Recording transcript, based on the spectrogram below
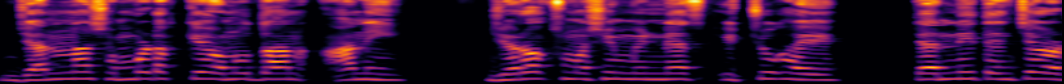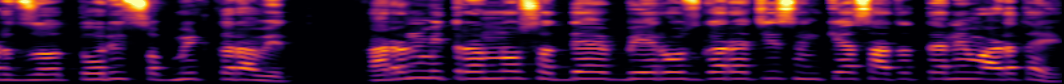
ज्यांना शंभर टक्के अनुदान आणि झेरॉक्स मशीन मिळण्यास इच्छुक आहे त्यांनी त्यांचे अर्ज त्वरित सबमिट करावेत. कारण मित्रांनो सध्या बेरोजगाराची संख्या सातत्याने वाढत आहे.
